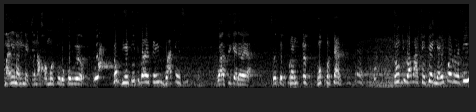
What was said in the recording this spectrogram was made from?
Mani mani maintenant comme moto de coureur. Quoi Donc bientôt tu vas me payer une voiture aussi. Vois-tu qu'elle est là Je vais te prendre un bon portable. Frère, Donc tu vas m'acheter un iPhone aussi.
